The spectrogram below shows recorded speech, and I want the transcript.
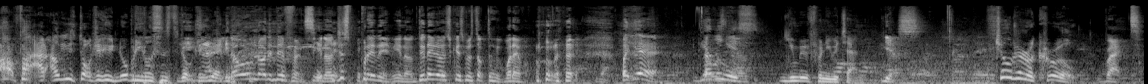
oh, fuck, I'll use Doctor Who. Nobody listens to Doctor Who Exactly. anymore. No, know the difference. You know, just put it in. You know, do they know it's Christmas, Doctor Who? Whatever. but yeah, The other thing is, you moved when you were 10. yes, Children are cruel. right.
